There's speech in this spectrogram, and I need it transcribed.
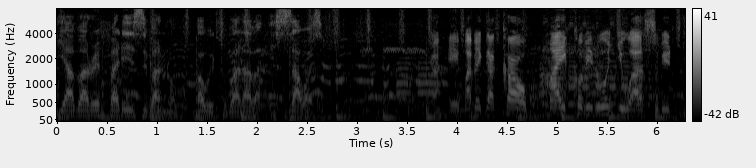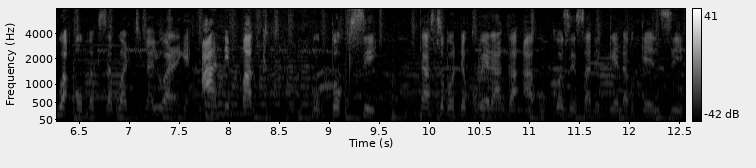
ey'abarefarees bano nga bwe tubalaba essaawa zino nga emabega kawo michael birungi wansubiddwa omukisa gwa ttiimu ya ura animact mu bokisi tasobodde kubeera nga agukozesa negenda bugenzi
